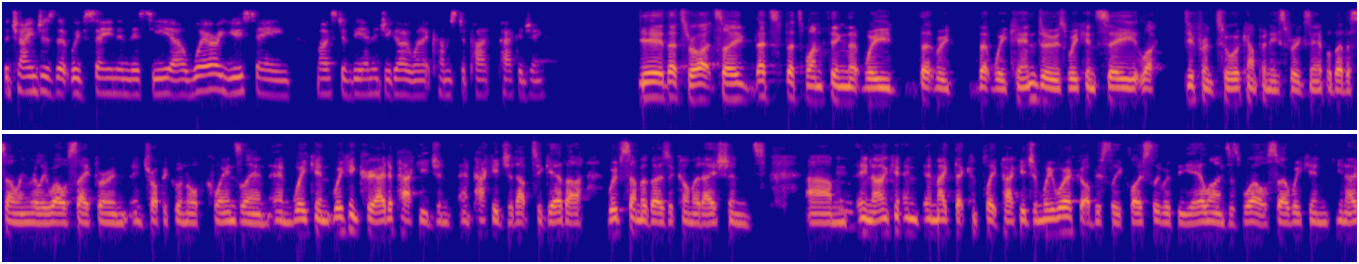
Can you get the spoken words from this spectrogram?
the changes that we've seen in this year, where are you seeing most of the energy go when it comes to pa packaging. Yeah, that's right. So that's that's one thing that we that we that we can do is we can see like different tour companies, for example, that are selling really well, say for in, in tropical North Queensland, and we can we can create a package and, and package it up together with some of those accommodations, um, mm. you know, and, and make that complete package. And we work obviously closely with the airlines as well, so we can you know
